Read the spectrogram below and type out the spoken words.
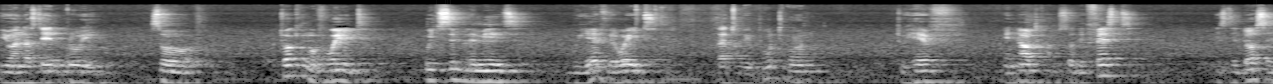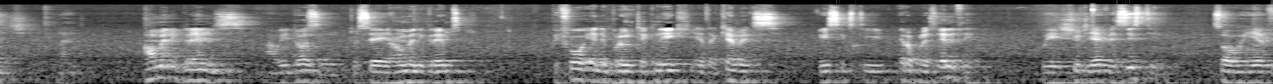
you understand brewing. So talking of weight, which simply means we have a weight that we put on to have an outcome. So the first is the dosage, like how many grams are we dosing? To say how many grams before any brewing technique, either Chemex, V60, Aeropress, anything, we should have a system. So we have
